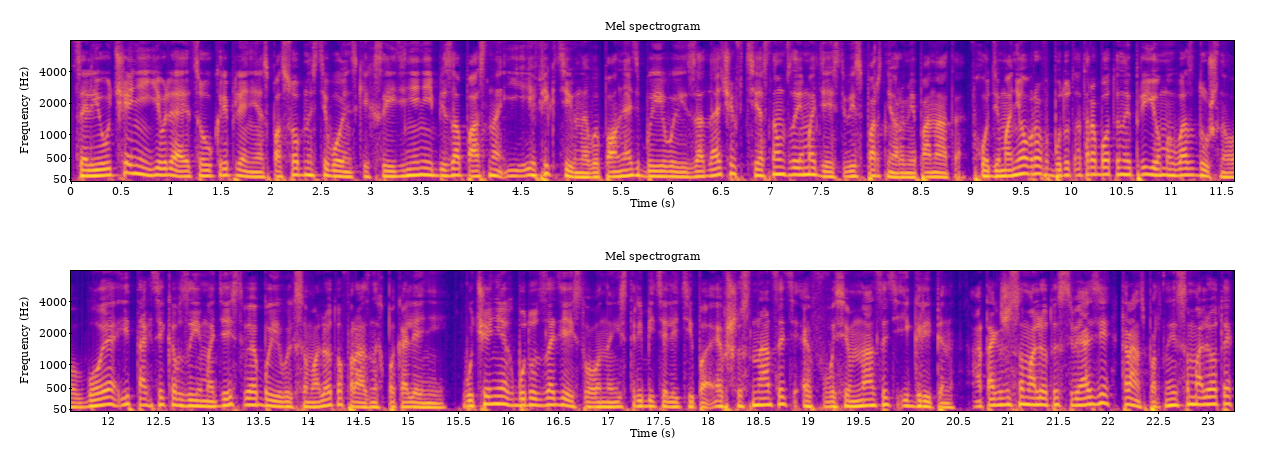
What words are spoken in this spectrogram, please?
Целью учений является укрепление способности воинских соединений безопасно и эффективно выполнять боевые задачи в тесном взаимодействии с партнерами по НАТО. В ходе маневров будут отработаны приемы воздушного боя и тактика взаимодействия боевых самолетов разных поколений. В учениях будут задействованы истребители типа F-16, F-18 и Гриппин, а также самолеты связи, транспортные самолеты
